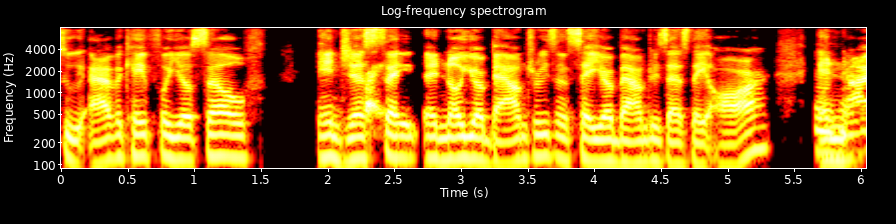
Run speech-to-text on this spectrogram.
to advocate for yourself and just right. say and know your boundaries and say your boundaries as they are mm-hmm. and not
